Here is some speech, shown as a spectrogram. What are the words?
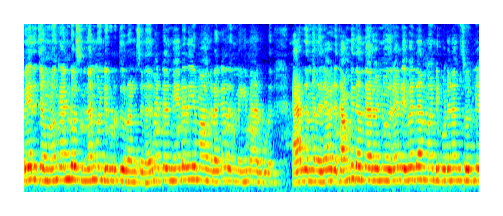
பேரிச்சம்பளம் கண்டோசம் தான் வண்டி கொடுத்துக்கிறேன்னு சொன்னது. மற்றது மேலதிகமாக கிடக்கு அது மிக மேலே கொடு. யார் தந்தாரு அவர் தம்பி தந்தாரோ இன்னும் இல்லை இவர் தான் வண்டி போட்டு எனக்கு சொல்லி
